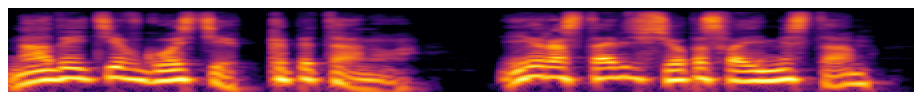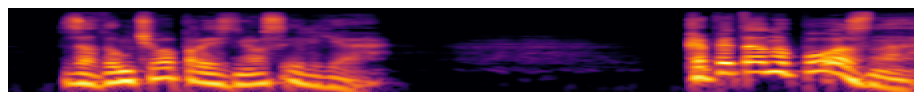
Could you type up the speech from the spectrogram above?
Надо идти в гости к капитану и расставить все по своим местам, задумчиво произнес Илья. Капитану поздно.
